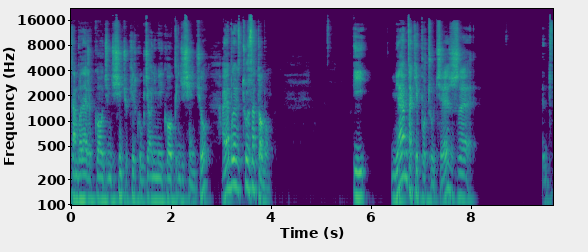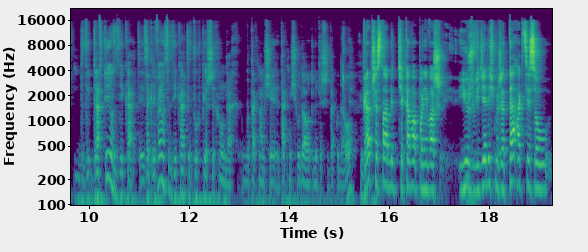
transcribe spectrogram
tam bodajże około 90 kilku, gdzie oni mieli około 50, a ja byłem tuż za tobą. I miałem takie poczucie, że draftując dwie karty, zagrywając te dwie karty w dwóch pierwszych rundach, bo tak nam się, tak mi się udało, to by też się tak udało. Gra przestała być ciekawa, ponieważ już widzieliśmy, że te akcje są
